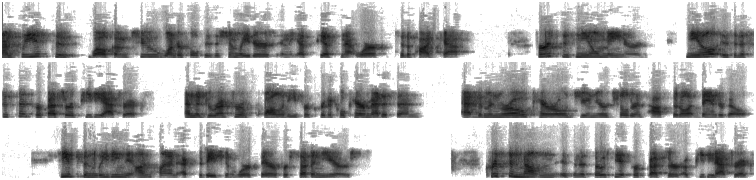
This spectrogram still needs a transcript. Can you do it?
I'm pleased to welcome two wonderful physician leaders in the SPS network to the podcast. First is Neil Maynard. Neil is an assistant professor of pediatrics and the director of quality for critical care medicine at the Monroe Carell Jr. Children's Hospital at Vanderbilt. He's been leading the unplanned extubation work there for seven years. Kristen Melton is an associate professor of pediatrics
